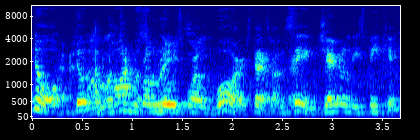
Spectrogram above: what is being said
no, though, World War II apart from great. those world wars, that's Yeah, what I'm yeah. saying. Generally speaking,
